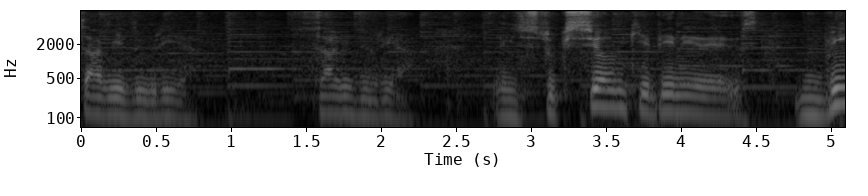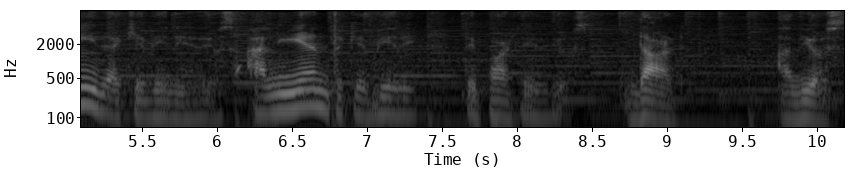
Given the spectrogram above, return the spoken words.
Sabiduría. Sabiduría. La instrucción que viene de Dios, vida que viene de Dios, aliento que viene de parte de Dios. Dar a Dios.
